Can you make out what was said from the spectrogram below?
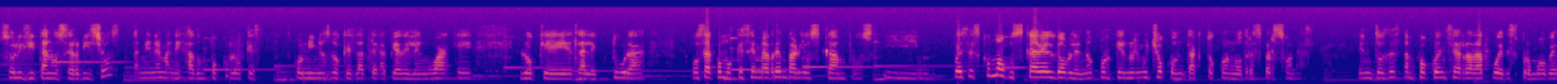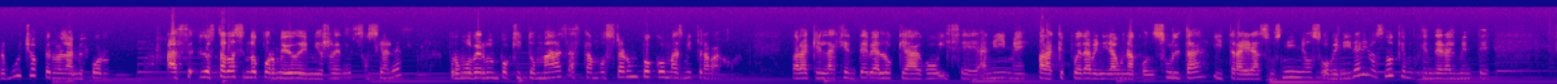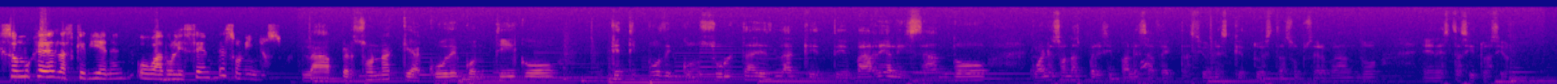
solicitan los servicios. También he manejado un poco lo que es con niños, lo que es la terapia de lenguaje, lo que es la lectura, o sea, como que se me abren varios campos y pues es como buscar el doble, ¿no? Porque no hay mucho contacto con otras personas. Entonces tampoco encerrada puedes promover mucho, pero a lo mejor lo he estado haciendo por medio de mis redes sociales, promoverme un poquito más, hasta mostrar un poco más mi trabajo, para que la gente vea lo que hago y se anime, para que pueda venir a una consulta y traer a sus niños o venir ellos, ¿no? Que generalmente son mujeres las que vienen, o adolescentes o niños. La persona que acude contigo, qué tipo de consulta es la que te va realizando, cuáles son las principales afectaciones que tú estás observando en esta situación?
